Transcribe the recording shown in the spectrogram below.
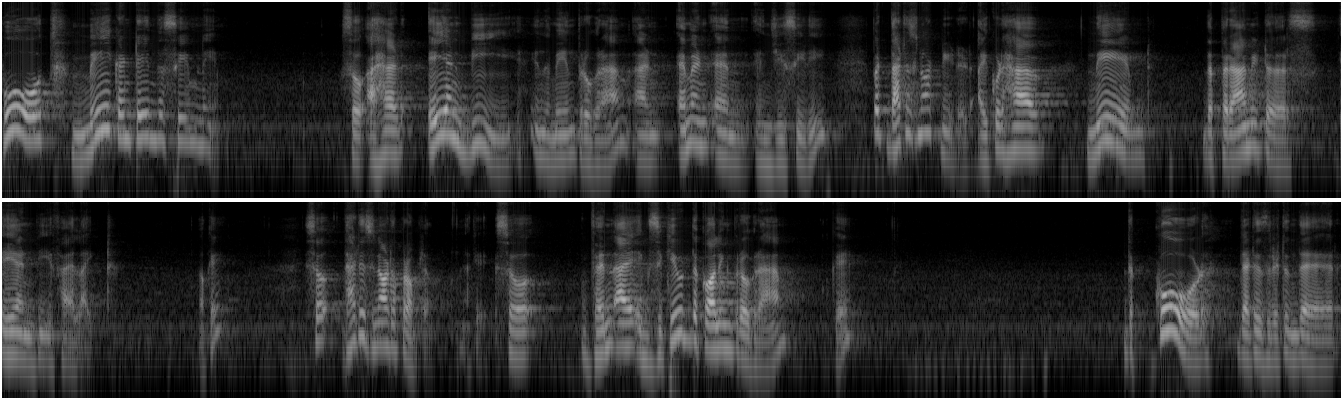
both may contain the same name. So, I had A and B in the main program and M and N in GCD, but that is not needed. I could have named the parameters A and B if I liked. Okay? So, that is not a problem. Okay. So, when I execute the calling program, okay, the code that is written there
